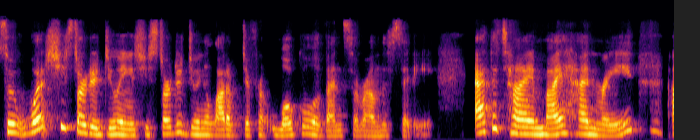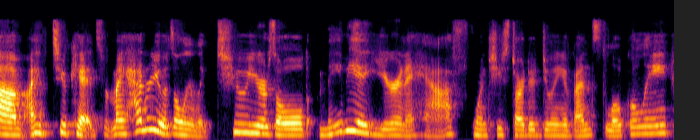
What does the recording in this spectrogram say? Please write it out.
So, what she started doing is she started doing a lot of different local events around the city. At the time, my Henry, um, I have two kids, but my Henry was only like two years old, maybe a year and a half when she started doing events locally.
